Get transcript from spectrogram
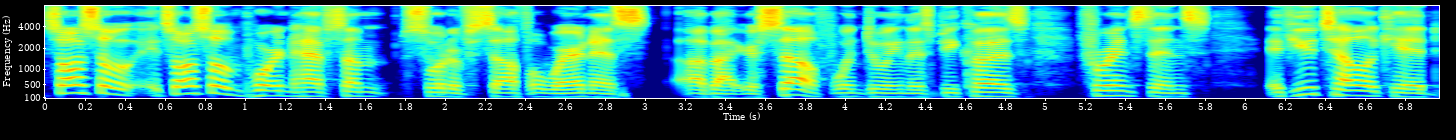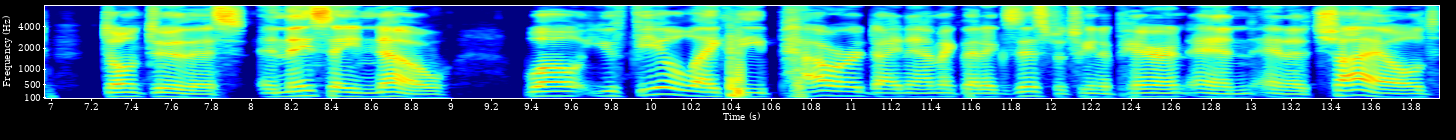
It's also it's also important to have some sort of self-awareness about yourself when doing this because for instance, if you tell a kid don't do this and they say no, well, you feel like the power dynamic that exists between a parent and and a child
